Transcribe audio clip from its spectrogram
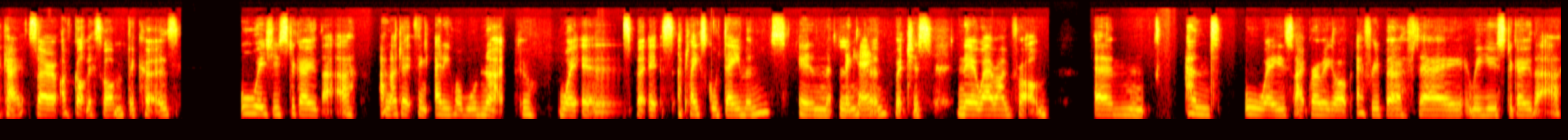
Okay, so I've got this one because always used to go there and I don't think anyone will know what it is, but it's a place called Damon's in Lincoln, okay. which is near where I'm from. Um, and always like growing up every birthday we used to go there.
